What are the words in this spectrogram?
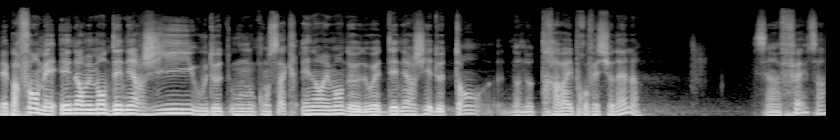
Et parfois, on met énormément d'énergie ou, on consacre énormément d'énergie et de temps dans notre travail professionnel. C'est un fait, ça.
